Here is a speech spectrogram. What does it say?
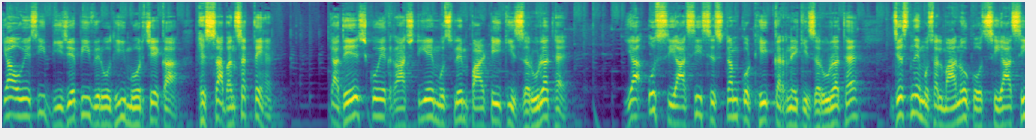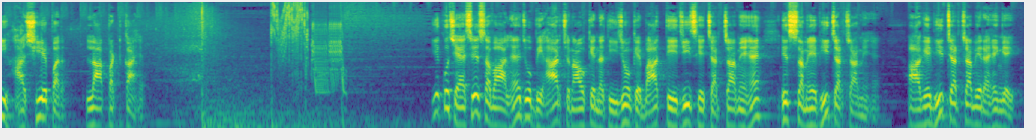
क्या ओवैसी बीजेपी विरोधी मोर्चे का हिस्सा बन सकते हैं? क्या देश को एक राष्ट्रीय मुस्लिम पार्टी की ज़रूरत है? या उस सियासी सिस्टम को ठीक करने की ज़रूरत है, जिसने मुसलमानों को सियासी हाशिए पर लापटका है? ये कुछ ऐसे सवाल हैं जो बिहार चुनाव के नतीजों के बाद तेज़ी से चर्चा में हैं, इस समय भी चर्चा में हैं। आगे भी चर्चा में रहेंगे।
